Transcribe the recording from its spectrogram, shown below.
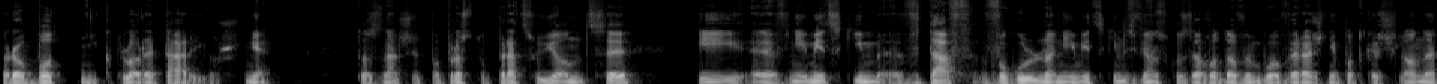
robotnik, proletariusz. Nie. To znaczy po prostu pracujący i e, w niemieckim, w DAF, w ogólnoniemieckim Związku Zawodowym było wyraźnie podkreślone,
